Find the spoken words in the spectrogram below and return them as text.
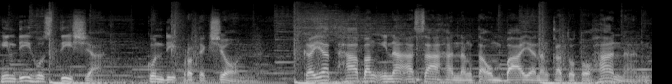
hindi hustisya, kundi proteksyon. Kaya't habang inaasahan ng taumbayan ang katotohanan,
